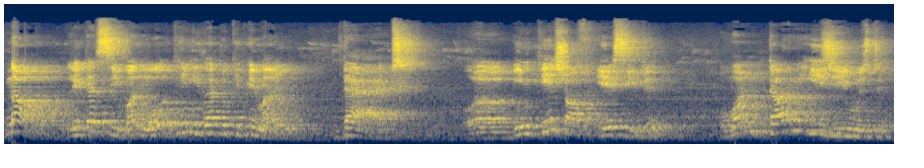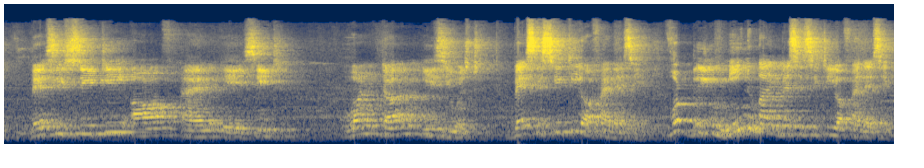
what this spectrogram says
Now let us see one more thing you have to keep in mind that uh, in case of acid one term is used basicity of an acid one term is used basicity of an acid what do you mean by basicity of an acid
